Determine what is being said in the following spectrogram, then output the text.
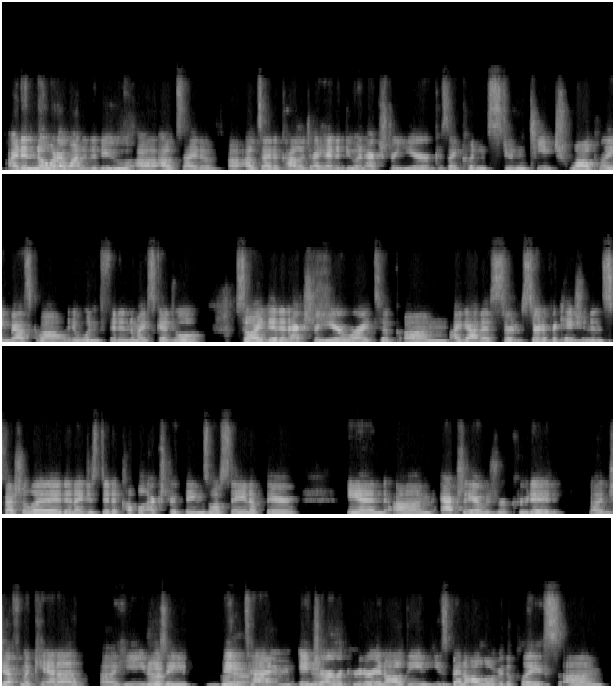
I didn't know what I wanted to do uh, outside of uh, outside of college. I had to do an extra year because I couldn't student teach while playing basketball. It wouldn't fit into my schedule. So I did an extra year where I took um, I got a cert- certification in special ed, and I just did a couple extra things while staying up there. And um, actually, I was recruited. Uh, Jeff McKenna, uh, he yeah. was a big time oh, yeah. HR yes. recruiter in Aldine. He's been all over the place. Um,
